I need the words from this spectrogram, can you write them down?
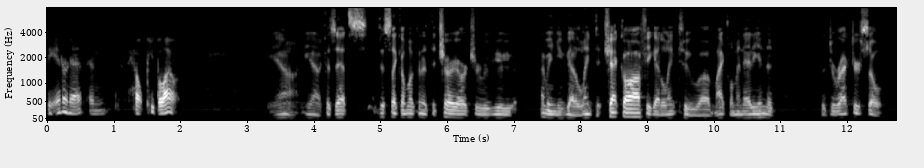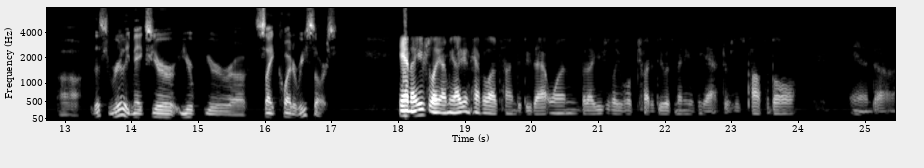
the internet and help people out. Yeah, yeah, because that's just like I'm looking at the Cherry Orchard review. I mean, you've got a link to Chekhov, you got a link to uh, Michael Menendian, the the director. So uh, this really makes your your your uh, site quite a resource. Yeah, and I usually, I mean, I didn't have a lot of time to do that one, but I usually will try to do as many of the actors as possible. And, uh,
